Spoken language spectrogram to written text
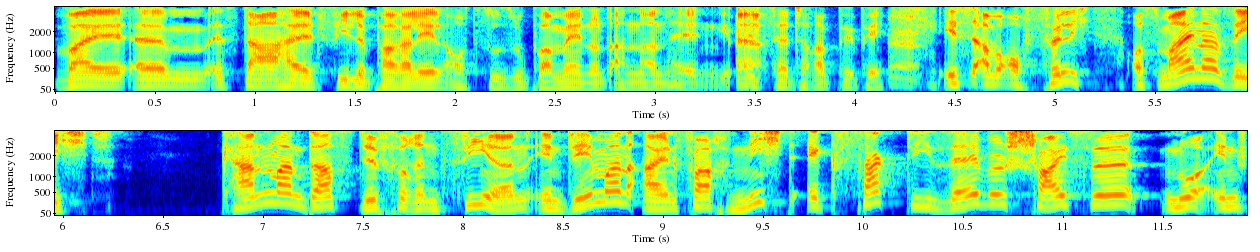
weil ähm, es da halt viele Parallelen auch zu Superman und anderen Helden gibt, ja. etc. pp. Ja. Ist aber auch völlig, aus meiner Sicht, kann man das differenzieren, indem man einfach nicht exakt dieselbe Scheiße nur in,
